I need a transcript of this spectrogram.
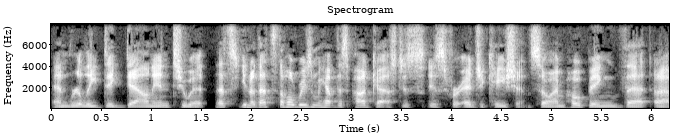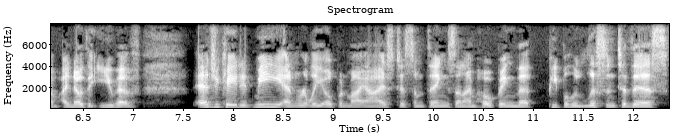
and really dig down into it? That's you know that's the whole reason we have this podcast is is for education. So i'm hoping that um, i know that you have educated me and really opened my eyes to some things and i'm hoping that people who listen to this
